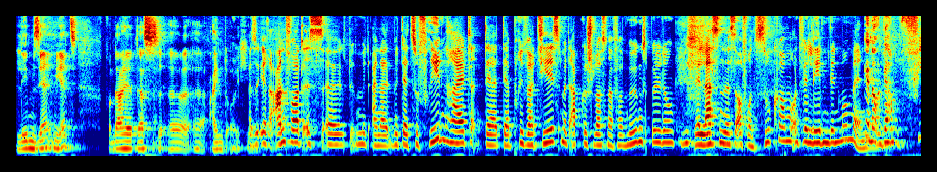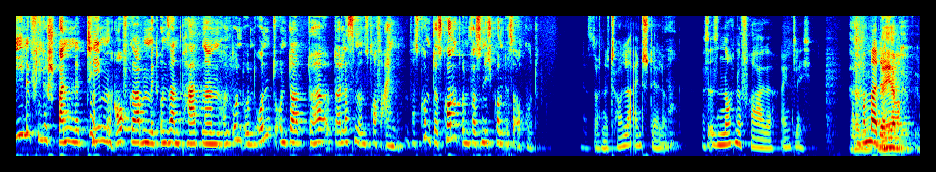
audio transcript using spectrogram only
leben sehr im Jetzt. Von daher, das äh, äh, eint euch. Hier. Also Ihre Antwort ist äh, mit, einer, mit der Zufriedenheit der, der Privatiers mit abgeschlossener Vermögensbildung. Wir lassen es auf uns zukommen und wir leben den Moment. Genau, und wir haben viele, viele spannende Themen, Aufgaben mit unseren Partnern und, und, und, und. Und da, da, da lassen wir uns drauf ein. Was kommt, das kommt und was nicht kommt, ist auch gut. Das ist doch eine tolle Einstellung. Was ist denn noch eine Frage eigentlich? Was haben wir denn Naja, noch? wir-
